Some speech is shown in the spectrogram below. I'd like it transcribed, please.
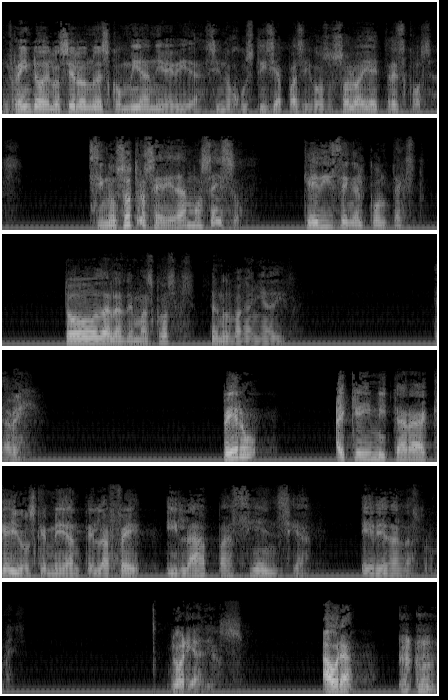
El reino de los cielos no es comida ni bebida, sino justicia, paz y gozo. Solo ahí hay tres cosas. Si nosotros heredamos eso, ¿qué dice en el contexto? todas las demás cosas se nos van a añadir. Ya ve. Pero hay que imitar a aquellos que mediante la fe y la paciencia heredan las promesas. Gloria a Dios. Ahora,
